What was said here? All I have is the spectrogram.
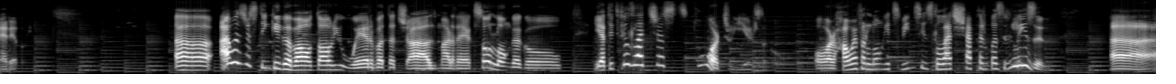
Meraeador. Uh, I was just thinking about how you were but a child, Mardek, so long ago, yet it feels like just two or three years ago, or however long it's been since the last chapter was released. Uh,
